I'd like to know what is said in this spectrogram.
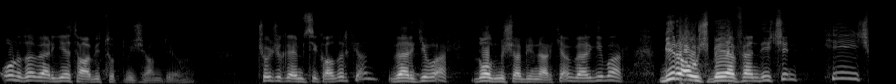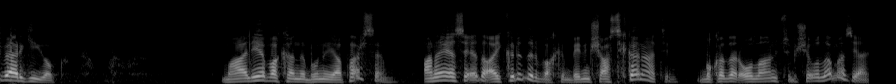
onu da vergiye tabi tutmayacağım diyor. Çocuk emzik alırken vergi var. Dolmuşa binerken vergi var. Bir avuç beyefendi için hiç vergi yok. Maliye Bakanı bunu yaparsa anayasaya da aykırıdır bakın benim şahsi kanaatim. Bu kadar olağanüstü bir şey olamaz yani.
